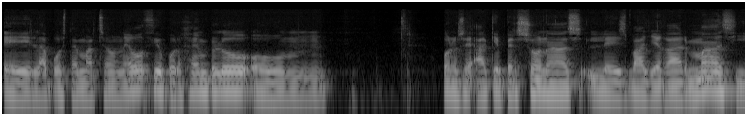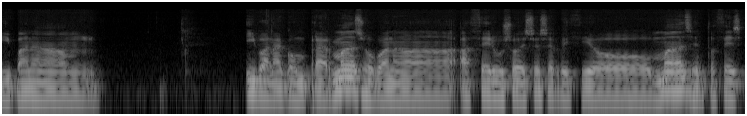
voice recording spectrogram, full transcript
eh, la puesta en marcha de un negocio, por ejemplo, o, mm, o, no sé, a qué personas les va a llegar más y van a y van a comprar más o van a hacer uso de ese servicio más, entonces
